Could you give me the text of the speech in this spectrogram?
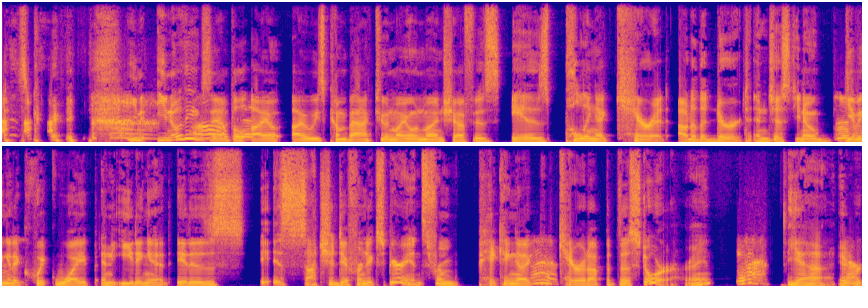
That's great. You know, you know the oh, example oh, I I always come back to in my own mind, chef, is is pulling a carrot out of the dirt and just you know mm-hmm. giving it a quick wipe and eating it. It is is such a different experience from picking a yeah. carrot up at the store, right? Yeah. Yeah, it yeah,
